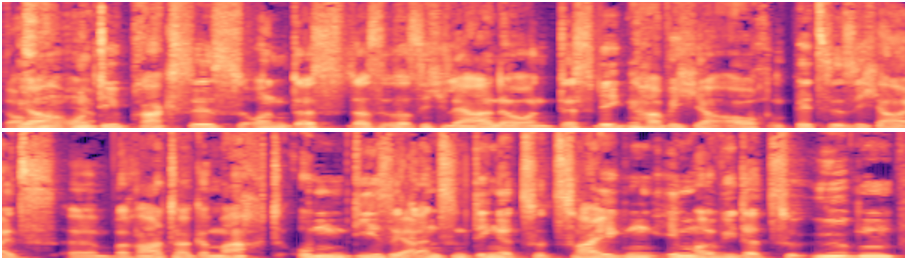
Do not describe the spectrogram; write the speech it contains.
doch, ja, und ja. die Praxis und das, das, was ich lerne. Und deswegen habe ich ja auch einen PC-Sicherheitsberater gemacht, um diese ja. ganzen Dinge zu zeigen, immer wieder zu üben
